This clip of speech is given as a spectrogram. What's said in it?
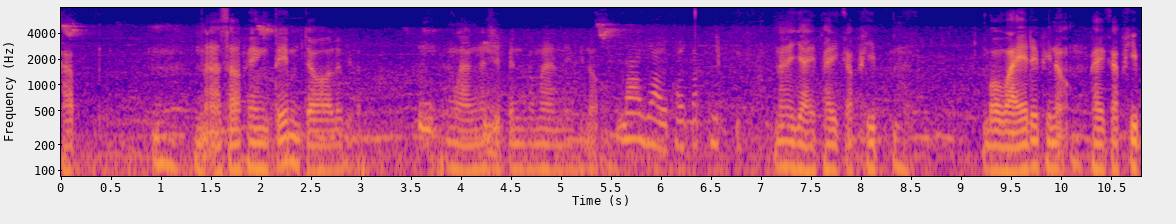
ครับอืมหน้าสาวแพงเต็มจอเลยพี่น้องข้างหลังก็จะเป็นประมาณนี้พี่น้อง หน้าใหญ่ไทยกระพริบ หน้าใหญ่ไผกระพริบบ่ไหว้ได้อพี่น้องไผกระพริบ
